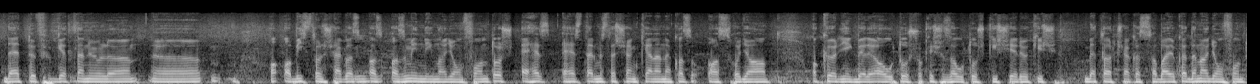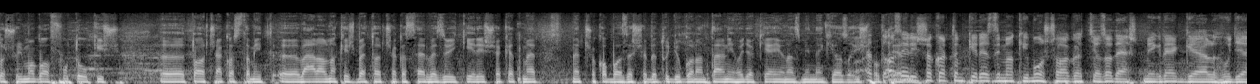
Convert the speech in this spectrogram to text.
de ettől függetlenül ö, ö, a, a biztonság az, az, az mindig nagyon fontos. Ehhez, ehhez természetesen kellene az, az hogy a, a környékbeli autósok és az autós kísérők is betartsák a szabályokat, de nagyon fontos, hogy maga a futók is ö, tartsák azt, amit ö, vállalnak, és betartsák a szervezői kéréseket, mert, mert csak abban az esetben tudjuk garantálni, hogy aki eljön, az mindenki az is hát fog Azért kérni. is akartam kérdezni, mert aki most hallgatja az adást még reggel, ugye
